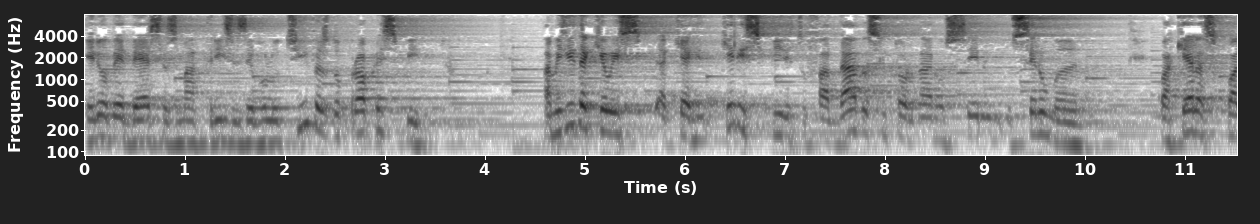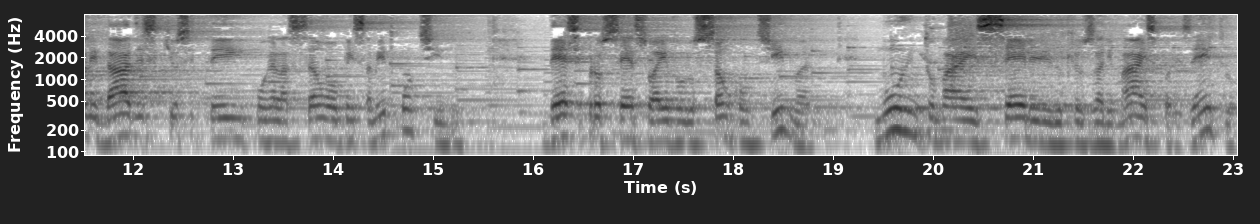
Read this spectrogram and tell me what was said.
ele obedece às matrizes evolutivas do próprio espírito. À medida que, o, que aquele espírito fadado a se tornar um ser, um ser humano, com aquelas qualidades que eu citei com relação ao pensamento contínuo, desse processo à evolução contínua, muito mais célere do que os animais, por exemplo,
